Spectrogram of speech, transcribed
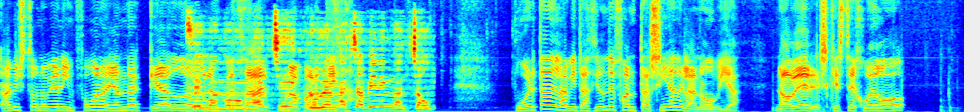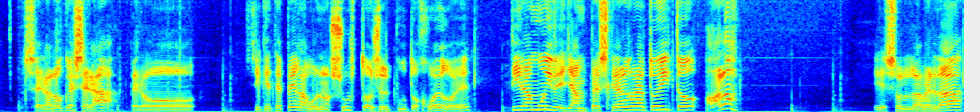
¿Ha visto novia ninfómana y anda que ha dudado en empezar una partida. bien enganchado. Puerta de la habitación de fantasía de la novia. No, a ver, es que este juego será lo que será, pero sí que te pega buenos sustos el puto juego, ¿eh? Tira muy de jumpscare gratuito. ¡Hala! Eso la verdad.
